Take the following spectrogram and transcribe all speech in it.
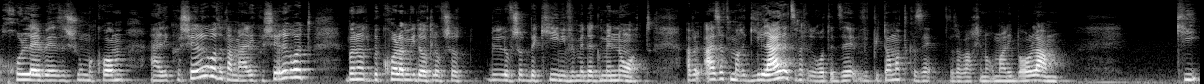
חולה באיזשהו מקום, היה לי קשה לראות אותם, היה לי קשה לראות בנות בכל המידות לובשות, לובשות בקיני ומדגמנות. אבל אז את מרגילה את עצמך לראות את זה, ופתאום את כזה, זה הדבר הכי נורמלי בעולם. כי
